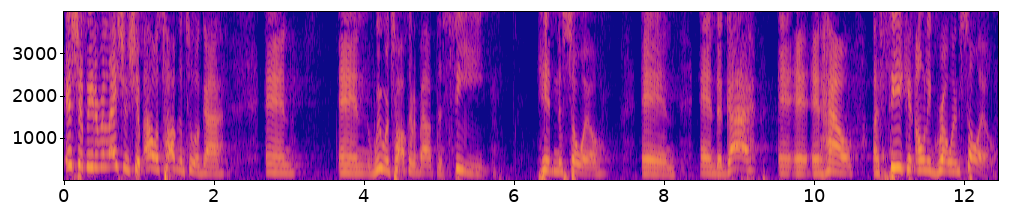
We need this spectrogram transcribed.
It should be the relationship. I was talking to a guy and and we were talking about the seed hitting the soil and and the guy and, and, and how a seed can only grow in soil.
